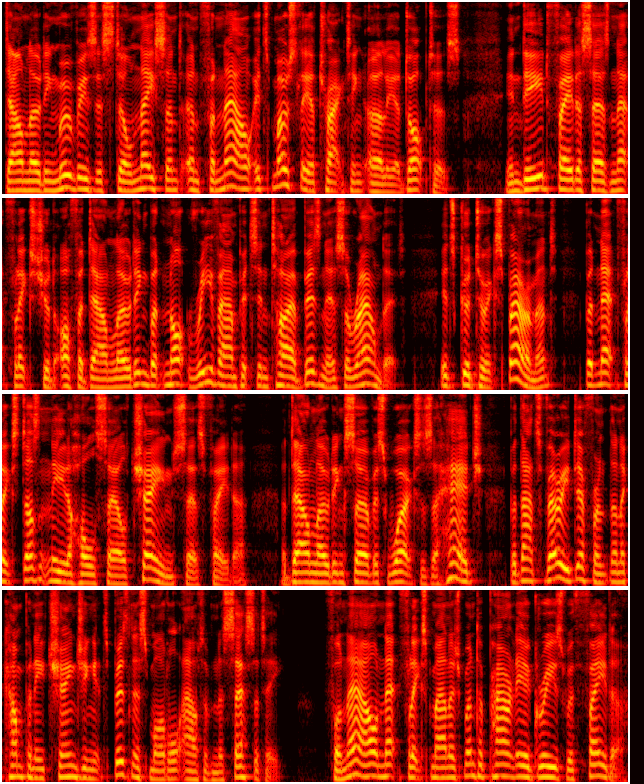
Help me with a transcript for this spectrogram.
Downloading movies is still nascent, and for now, it's mostly attracting early adopters. Indeed, Fader says Netflix should offer downloading but not revamp its entire business around it. It's good to experiment, but Netflix doesn't need a wholesale change, says Fader. A downloading service works as a hedge, but that's very different than a company changing its business model out of necessity. For now, Netflix management apparently agrees with Fader.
